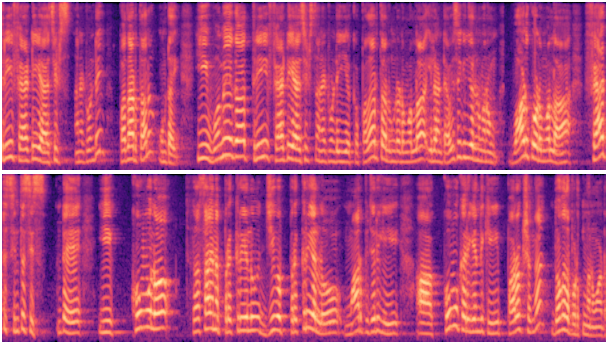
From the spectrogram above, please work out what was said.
త్రీ ఫ్యాటీ యాసిడ్స్ అనేటువంటి పదార్థాలు ఉంటాయి. ఈ ఒమేగా త్రీ ఫ్యాటీ యాసిడ్స్ అనేటువంటి ఈ యొక్క పదార్థాలు ఉండడం వల్ల ఇలాంటి అవిసె గింజలను మనం వాడుకోవడం వల్ల ఫ్యాట్ సింథసిస్ అంటే ఈ కొవ్వులో రసాయన ప్రక్రియలు జీవ ప్రక్రియల్లో మార్పు జరిగి ఆ కొవ్వు కరిగేందుకు పరోక్షంగా దోహదపడుతుంది అనమాట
